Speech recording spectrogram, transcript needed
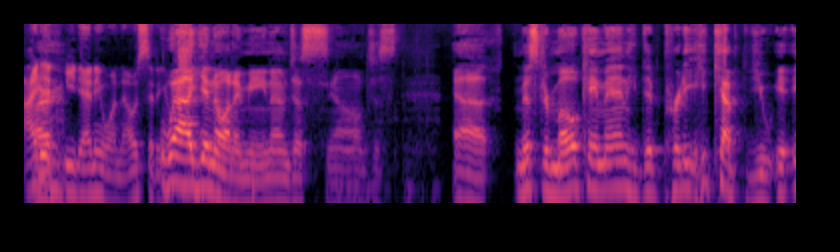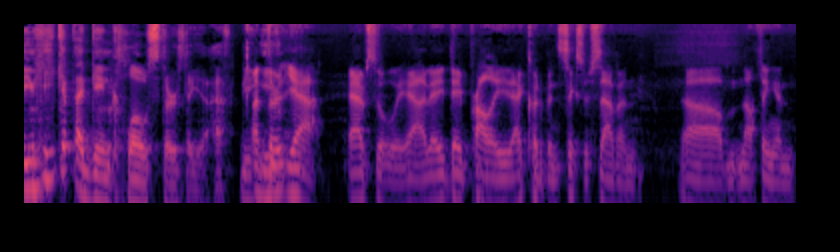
I our, didn't beat anyone. I was sitting. Well, you know what I mean. I'm just, you know, just. Uh, Mr. Moe came in. He did pretty. He kept you. He kept that game close Thursday. After, yeah, absolutely. Yeah, they they probably that could have been six or seven, um, nothing. And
